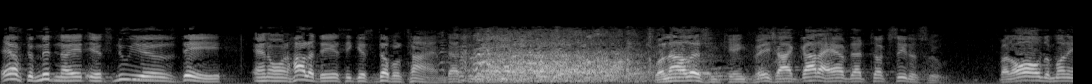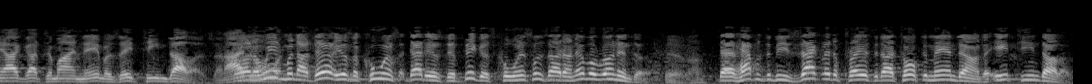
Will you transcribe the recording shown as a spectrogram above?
after midnight, it's New Year's Day, and on holidays, he gets double time. That's that is. Well, now listen, Kingfish. I gotta have that tuxedo suit. But all the money I got to my name is eighteen dollars, and I well, now, don't wait a minute. Now, there is a coincidence. That is the biggest coincidence I done ever run into. Yeah, huh? That happens to be exactly the price that I talked the man down to, eighteen dollars.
